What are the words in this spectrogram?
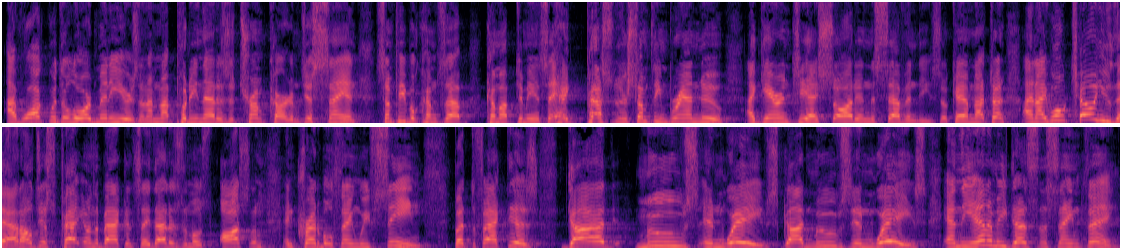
I've walked with the Lord many years, and I'm not putting that as a trump card. I'm just saying, some people comes up, come up to me and say, Hey, Pastor, there's something brand new. I guarantee I saw it in the 70s, okay? I'm not and I won't tell you that. I'll just pat you on the back and say, That is the most awesome, incredible thing we've seen. But the fact is, God moves in waves. God moves in waves, and the enemy does the same thing.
